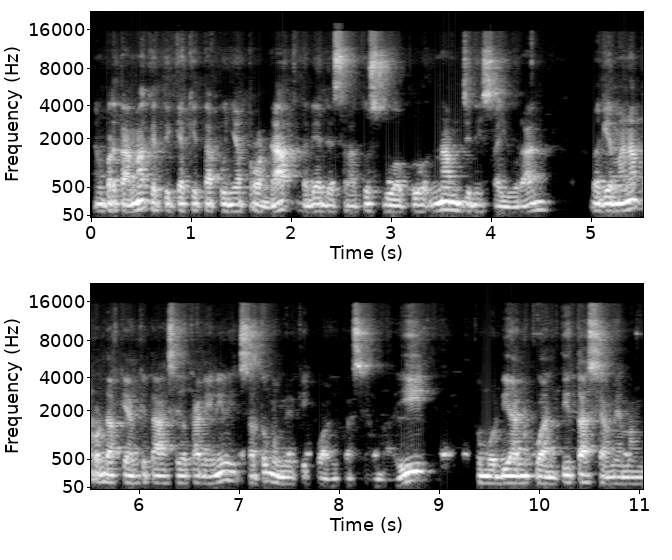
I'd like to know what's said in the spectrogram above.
Yang pertama ketika kita punya produk, tadi ada 126 jenis sayuran, bagaimana produk yang kita hasilkan ini satu memiliki kualitas yang baik, kemudian kuantitas yang memang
